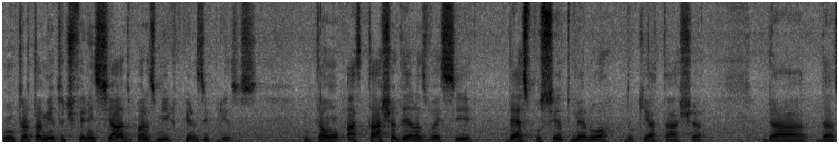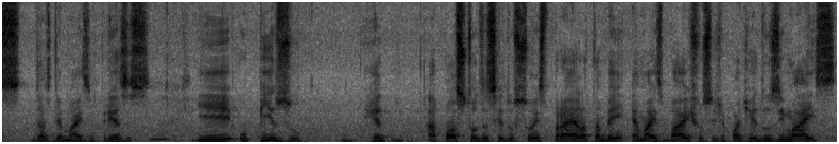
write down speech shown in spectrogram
um tratamento diferenciado para as micro e pequenas empresas. Então, a taxa delas vai ser 10% menor do que a taxa da, das, das demais empresas e o piso após todas as reduções, para ela também é mais baixo, ou seja, pode reduzir mais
